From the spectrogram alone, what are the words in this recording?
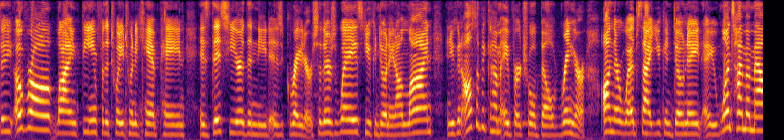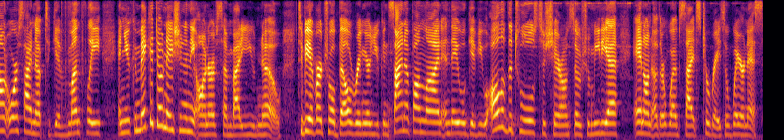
the overall line theme for the 2020 campaign is this year the need is greater. So there's ways you can donate online and you can also become a virtual bell ringer. On their website, you can donate a one-time amount or sign up to give monthly and you can make a donation in the honor of somebody you know. To be a virtual bell ringer, you can sign up online and they will give you all of the tools to share on social media and on other websites to raise awareness.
